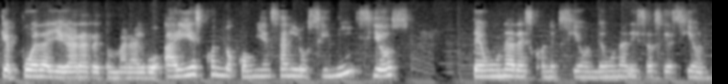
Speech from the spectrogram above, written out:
que pueda llegar a retomar algo. Ahí es cuando comienzan los inicios de una desconexión, de una disociación.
